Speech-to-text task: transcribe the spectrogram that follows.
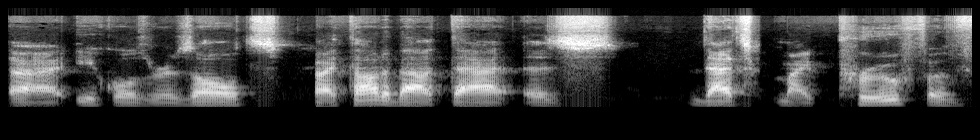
uh, equals results. I thought about that as that's my proof of,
